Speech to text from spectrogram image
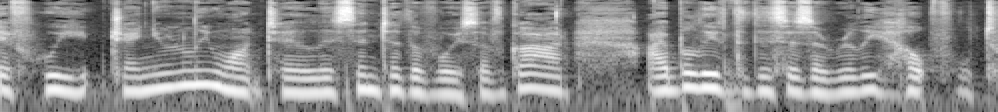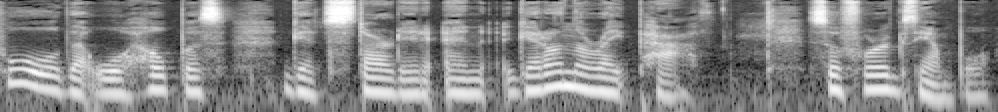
if we genuinely want to listen to the voice of God, I believe that this is a really helpful tool that will help us get started and get on the right path. So, for example,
